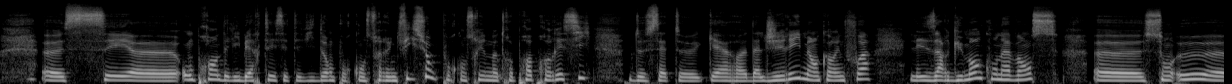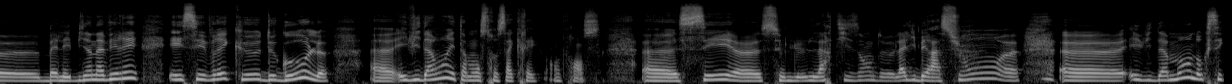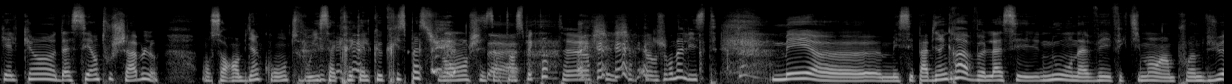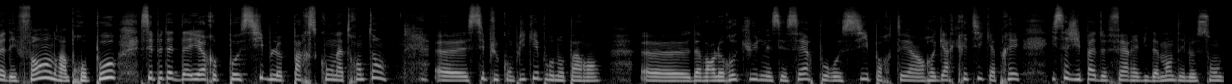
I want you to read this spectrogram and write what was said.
C'est, on prend des libertés, c'est évident, pour construire une fiction, pour construire notre propre récit de cette guerre d'Algérie. Mais encore une fois, les arguments qu'on avance sont eux bel et bien avérés. Et c'est vrai que De Gaulle, évidemment, est un monstre sacré en France. C'est euh, l'artisan de la libération, euh, évidemment. Donc c'est quelqu'un d'assez intouchable. On s'en rend bien compte. Oui, ça crée quelques crispations chez certains spectateurs, chez certains journalistes. Mais mais c'est pas bien grave. Là, c'est nous, on avait effectivement un point de vue à défendre, un propos. C'est peut-être d'ailleurs possible parce qu'on a 30 ans. c'est plus compliqué pour nos parents d'avoir le recul nécessaire pour aussi porter un regard critique. Après, il ne s'agit pas de faire évidemment des leçons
